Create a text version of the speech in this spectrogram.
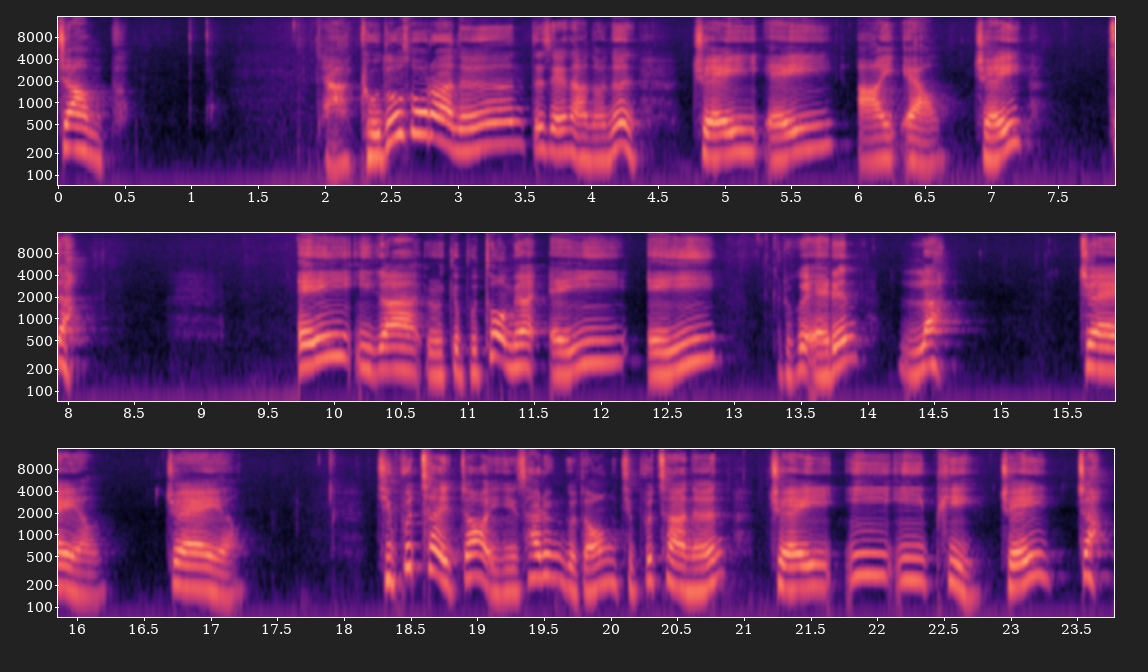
jump. 자, 교도소라는 뜻의 단어는 J-A-I-L. J, 자. A, E가 이렇게 붙어오면 A, A, 그리고 L은 라. jail, jail. 지푸차 있죠? 이 사륜교동 지푸차는 J, E, E, P, J, 자.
